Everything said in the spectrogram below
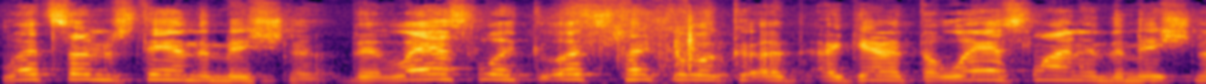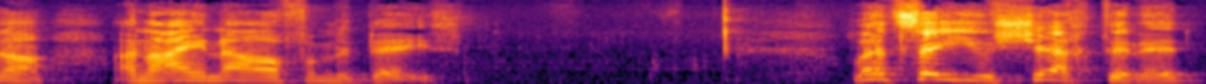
let's understand the Mishnah. The last. Let's take a look at, again at the last line of the Mishnah on ayin aleph from the base. Let's say you shechted it.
